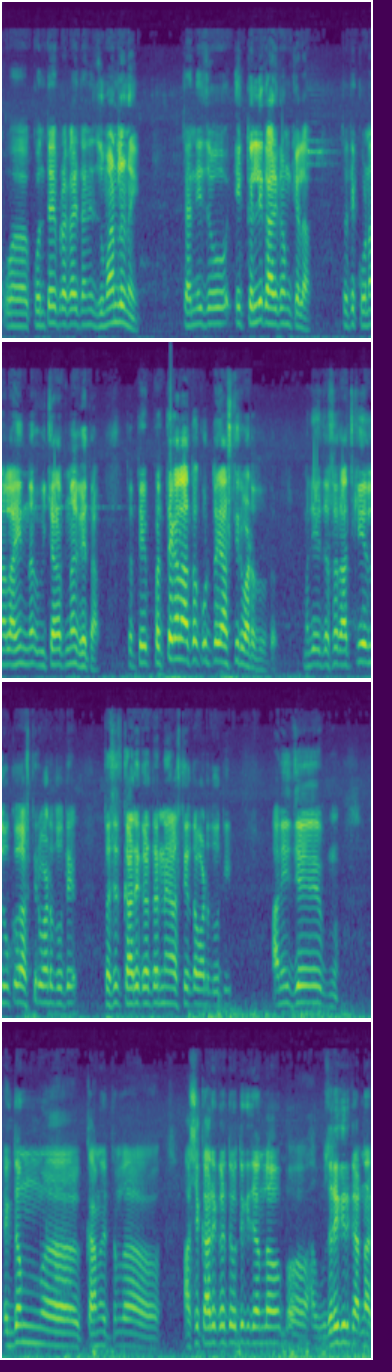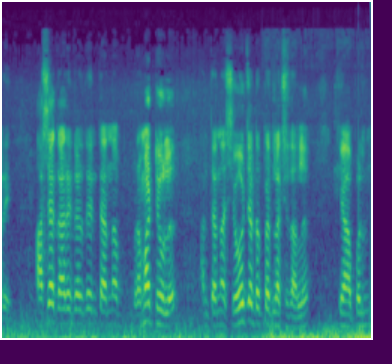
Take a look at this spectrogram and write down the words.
कोणत्याही प्रकारे त्यांनी जुमानलं नाही. त्यांनी जो एक कल्ली कार्यक्रम केला तर ते कोणालाही न विचारात न घेता तर ते प्रत्येकाला आता कुठंतरी अस्थिर वाटत होतं. म्हणजे जसं राजकीय लोक अस्थिर वाटत होते तसेच कार्यकर्त्यांना अस्थिरता वाटत होती. आणि जे एकदम काय म्हणतात त्यांना असे कार्यकर्ते होते की ज्यांना उजरेगिरी करणारे अशा कार्यकर्त्यांनी त्यांना भ्रमात ठेवलं आणि त्यांना शेवटच्या टप्प्यात लक्षात आलं की आपण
